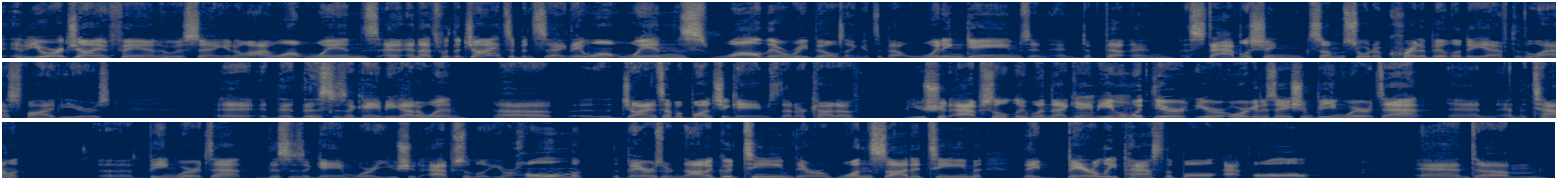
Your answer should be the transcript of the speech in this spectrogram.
if you're a Giant fan who is saying, you know, I want wins, and, and that's what the Giants have been saying. They want wins while they're rebuilding. It's about winning games and and, deve- and establishing some sort of credibility after the last five years. Uh, th- this is a game you got to win. Uh, the Giants have a bunch of games that are kind of you should absolutely win that game, even with your your organization being where it's at and and the talent uh, being where it's at, this is a game where you should absolutely. You're home. The Bears are not a good team. They're a one sided team. They barely pass the ball at all. And, um,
